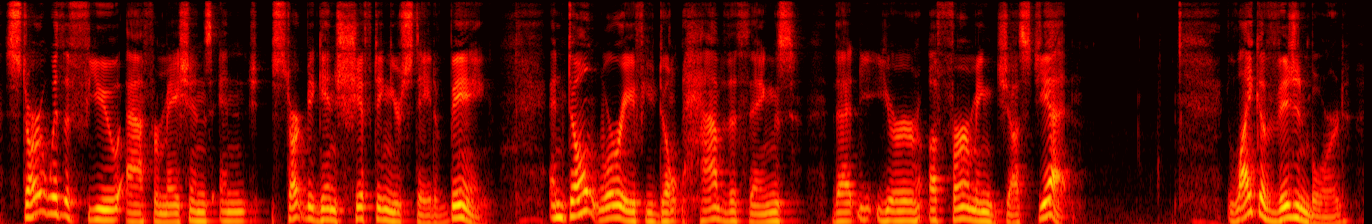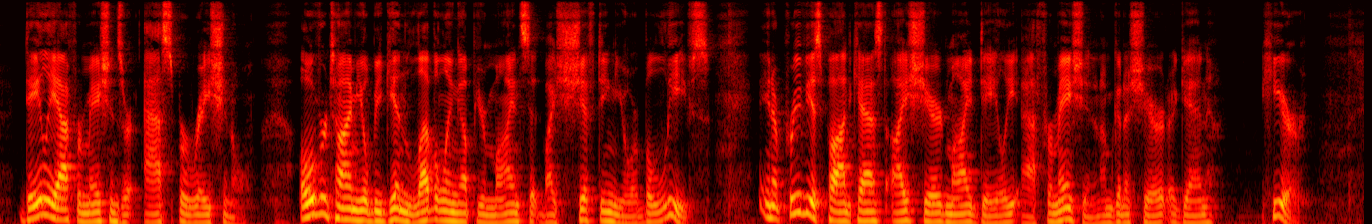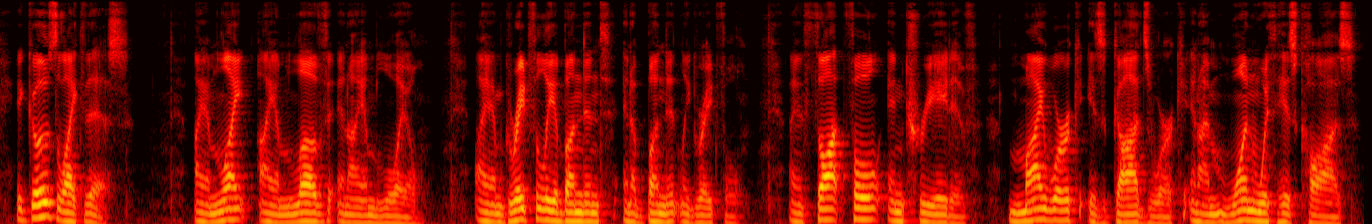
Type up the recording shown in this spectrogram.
Start with a few affirmations and start begin shifting your state of being. And don't worry if you don't have the things that you're affirming just yet. Like a vision board, daily affirmations are aspirational. Over time, you'll begin leveling up your mindset by shifting your beliefs. In a previous podcast, I shared my daily affirmation, and I'm going to share it again here. It goes like this I am light, I am love, and I am loyal. I am gratefully abundant and abundantly grateful. I am thoughtful and creative. My work is God's work, and I'm one with His cause,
